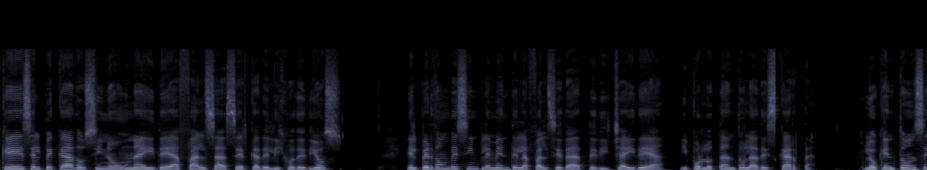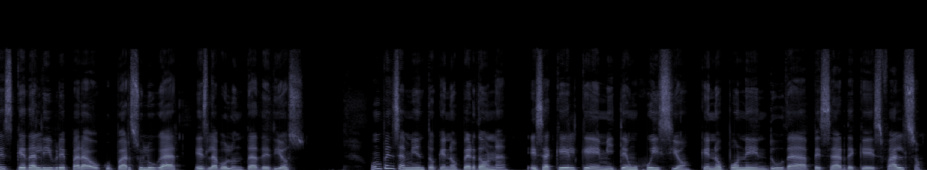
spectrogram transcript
¿Qué es el pecado sino una idea falsa acerca del Hijo de Dios? El perdón ve simplemente la falsedad de dicha idea y por lo tanto la descarta. Lo que entonces queda libre para ocupar su lugar es la voluntad de Dios. Un pensamiento que no perdona es aquel que emite un juicio que no pone en duda a pesar de que es falso.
